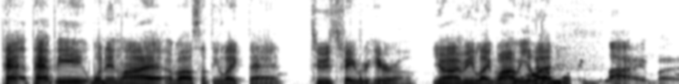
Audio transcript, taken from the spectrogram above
pa- Pappy wouldn't lie about something like that to his favorite hero. You know what I mean? Like, why would you I lie? don't know if he lie, but whatever.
